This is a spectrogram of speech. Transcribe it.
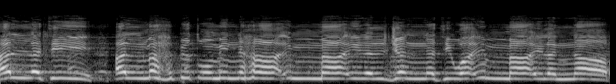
التي المهبط منها إما إلى الجنة وإما إلى النار.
